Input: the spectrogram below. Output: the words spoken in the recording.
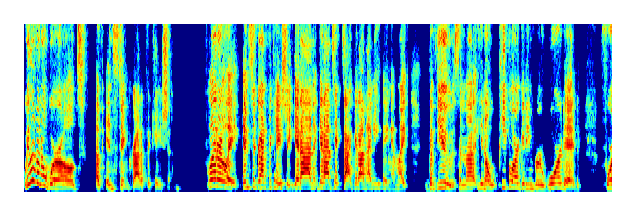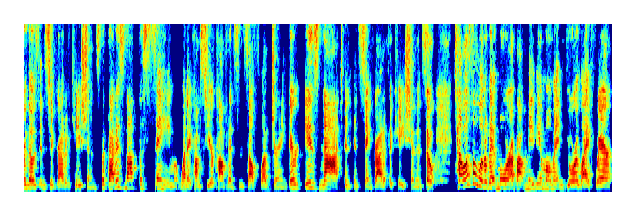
we live in a world of instant gratification literally instant gratification get on get on tiktok get on anything and like the views and the you know people are getting rewarded for those instant gratifications. But that is not the same when it comes to your confidence and self love journey. There is not an instant gratification. And so tell us a little bit more about maybe a moment in your life where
